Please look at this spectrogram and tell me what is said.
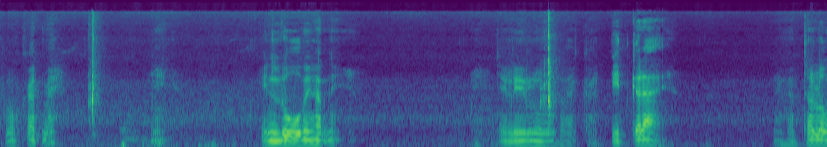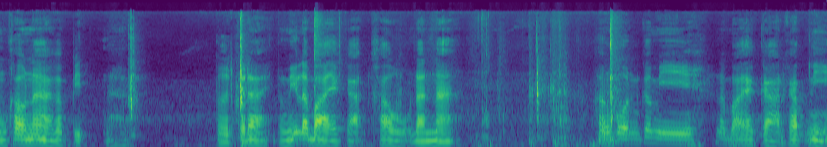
โฟกัสไหมนี่เห็นรูไหมครับนี่จะเรียกรูระบายอากาศปิดก็ได้นะครับถ้าลมเข้าหน้าก็ปิดนะครับเปิดก็ได้ ตรงนี้ระบายอากาศเข้าด้านหน้าข้างบนก็มีระบายอากาศครับนี่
